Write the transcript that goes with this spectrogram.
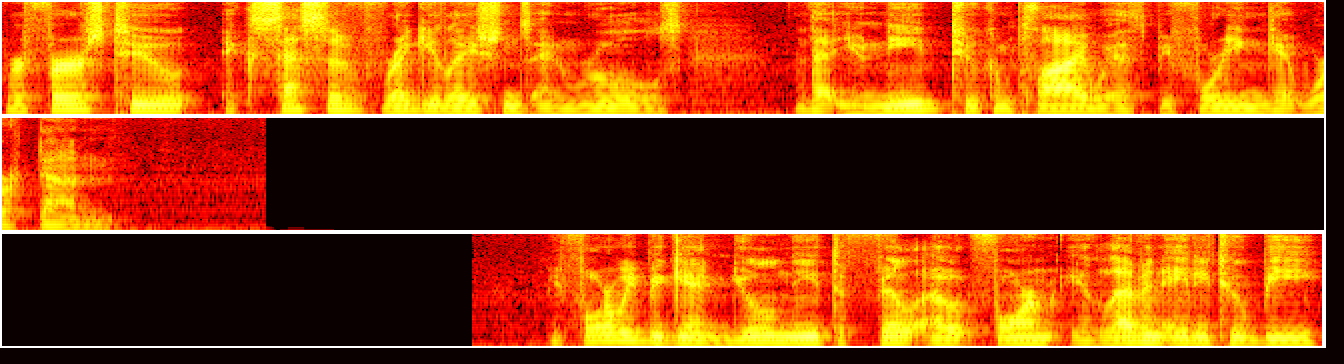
Refers to excessive regulations and rules that you need to comply with before you can get work done. Before we begin, you'll need to fill out Form 1182B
